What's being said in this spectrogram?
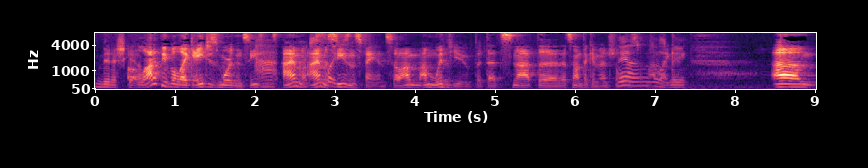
Minish Cap. A lot of people like Ages more than Seasons. Ah, I'm I'm a like, Seasons fan, so I'm I'm with you. But that's not the that's not the conventional yeah, wisdom. I like me. it. Um,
